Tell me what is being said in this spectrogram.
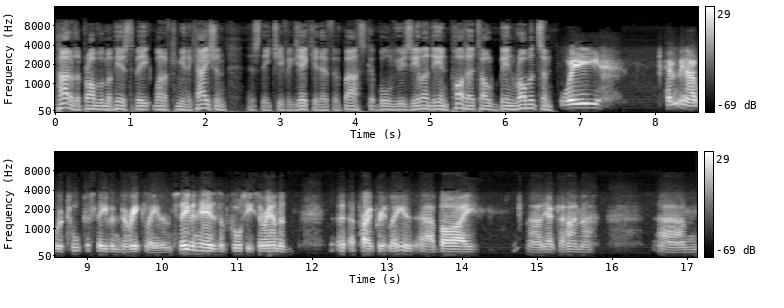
Part of the problem appears to be one of communication, as the chief executive of Basketball New Zealand, Ian Potter, told Ben Robinson. We haven't been able to talk to Steven directly, and Steven has, of course, he's surrounded uh, appropriately uh, by uh, the Oklahoma um,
